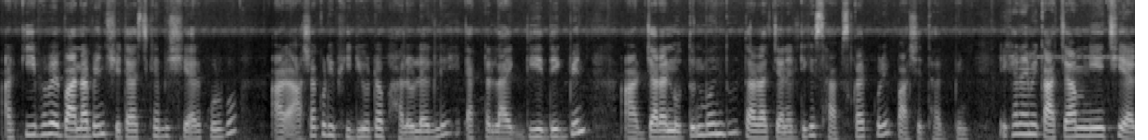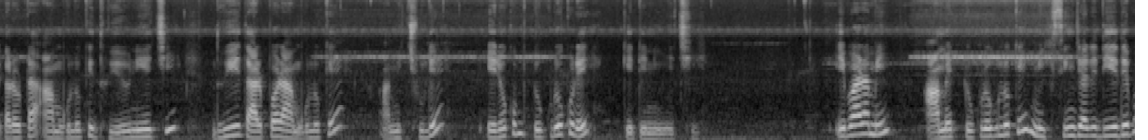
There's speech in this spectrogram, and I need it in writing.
আর কীভাবে বানাবেন সেটা আজকে আমি শেয়ার করব। আর আশা করি ভিডিওটা ভালো লাগলে একটা লাইক দিয়ে দেখবেন। আর যারা নতুন বন্ধু, তারা চ্যানেলটিকে সাবস্ক্রাইব করে পাশে থাকবেন। এখানে আমি কাঁচা আম নিয়েছি, এগারোটা আমগুলোকে ধুয়েও নিয়েছি। ধুয়ে তারপর আমগুলোকে আমি ছুলে এরকম টুকরো করে কেটে নিয়েছি। এবার আমি আমের টুকরোগুলোকে মিক্সিং জারে দিয়ে দেব।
